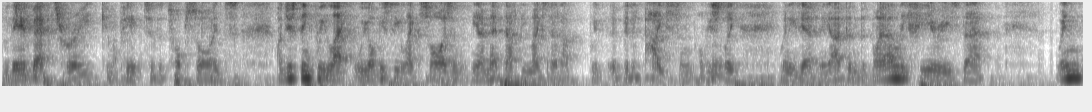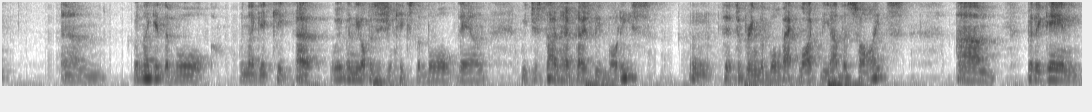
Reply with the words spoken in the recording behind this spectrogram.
their back three compared to the top sides I just think we lack we obviously lack size and you know Matt Dufty makes that up with a bit of pace and obviously hmm. when he's out in the open but my only fear is that when um, when they get the ball, when they get kicked, uh, when the opposition kicks the ball down, we just don't have those big bodies to, to bring the ball back like the other sides. Um, but again,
